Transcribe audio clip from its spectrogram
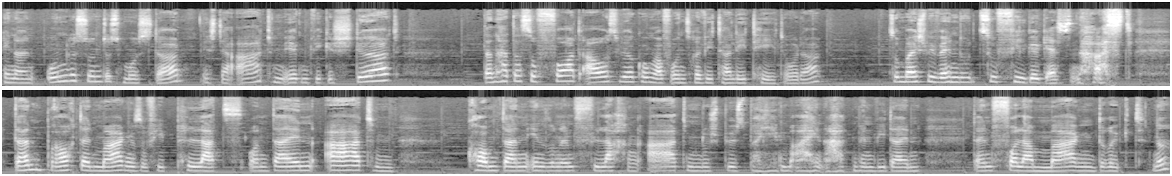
in ein ungesundes Muster, ist der Atem irgendwie gestört, dann hat das sofort Auswirkungen auf unsere Vitalität, oder? Zum Beispiel, wenn du zu viel gegessen hast, dann braucht dein Magen so viel Platz und dein Atem kommt dann in so einen flachen Atem. Du spürst bei jedem Einatmen, wie dein, dein voller Magen drückt. Ne?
